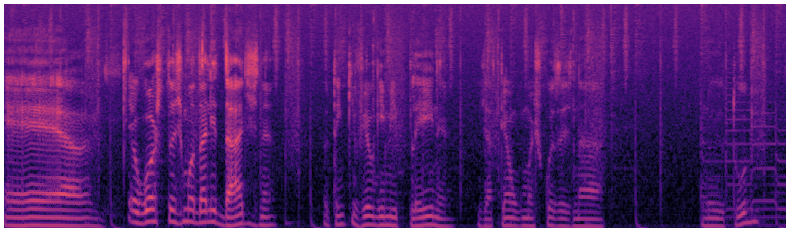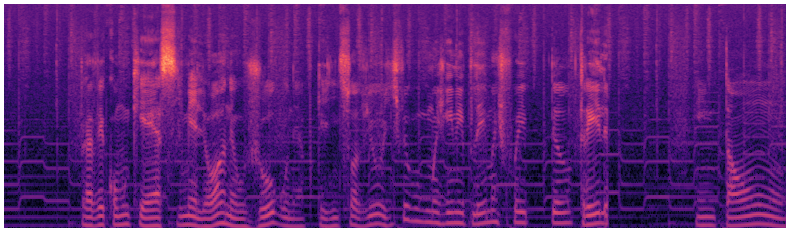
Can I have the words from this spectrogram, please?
É, eu gosto das modalidades, né? Eu tenho que ver o gameplay, né? Já tem algumas coisas na no YouTube para ver como que é assim melhor, né, o jogo, né? Porque a gente só viu, a gente viu algumas gameplay, mas foi pelo trailer. Então,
